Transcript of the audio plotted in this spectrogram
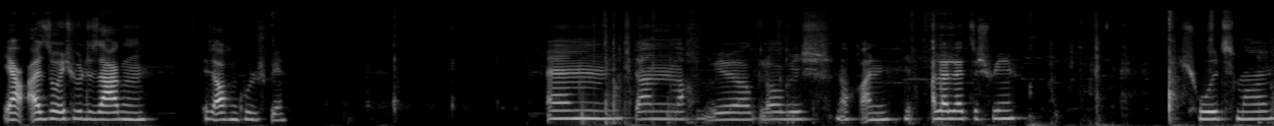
Ja, also ich würde sagen, ist auch ein cooles Spiel. Ähm, dann machen wir, glaube ich, noch ein allerletztes Spiel. Ich hol's mal.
